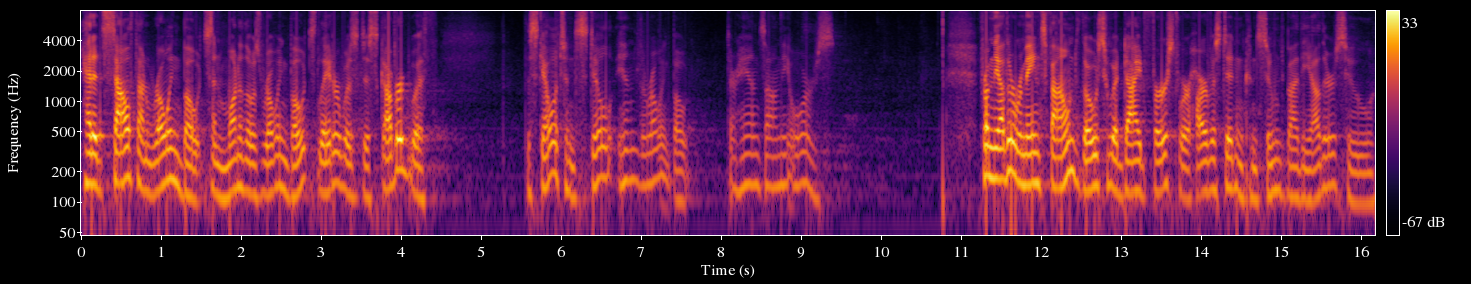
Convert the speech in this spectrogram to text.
headed south on rowing boats. And one of those rowing boats later was discovered with the skeleton still in the rowing boat, their hands on the oars. From the other remains found, those who had died first were harvested and consumed by the others who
